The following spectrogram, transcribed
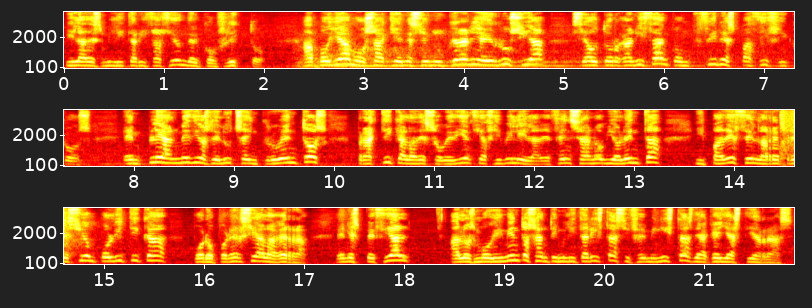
y la desmilitarización del conflicto. Apoyamos a quienes en Ucrania y Rusia se autoorganizan con fines pacíficos, emplean medios de lucha incruentos, practican la desobediencia civil y la defensa no violenta y padecen la represión política por oponerse a la guerra, en especial a los movimientos antimilitaristas y feministas de aquellas tierras.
